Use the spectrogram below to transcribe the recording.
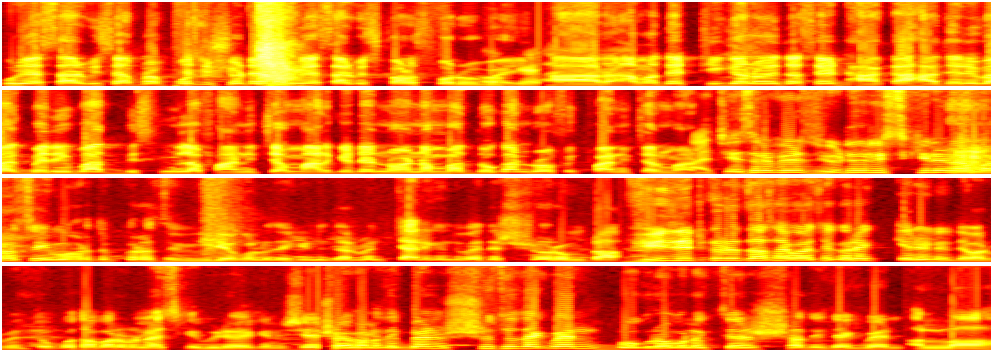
কুরিয়ার সার্ভিসে আপনার পঁচিশশো টাকা কুরিয়ার সার্ভিস খরচ পড়বে ভাই। আর। আমাদের ঠিকানা হইতাছে ঢাকা হাজারিবাগ বেরিবাদ বিসমিল্লা ফার্নিচার মার্কেটের নয় নম্বর দোকান রফিক ফার্নিচার মার্কেট আচ্ছা ভিডিওর স্ক্রিনে নাম্বার আছে এই হোয়াটসঅ্যাপ করে আছে ভিডিও গুলো দেখে নিতে পারবেন। চাইলে কিন্তু ভাইদের শোরুমটা ভিজিট করে যাচাই বাছাই করে কিনে নিতে পারবেন। তো কোথা পারবেন আজকে ভিডিও এখানে শেষ। সবাই ভালো থাকবেন সুস্থ থাকবেন। বগুড়া বলকচার সাথে থাকবেন। আল্লাহ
